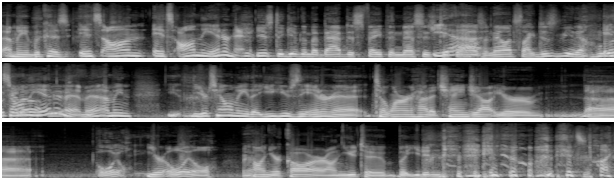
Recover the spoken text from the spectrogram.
I mean, because it's on it's on the internet. Used to give them a Baptist Faith and Message Yeah. 2000. Now it's like just you know, It's it on the internet, man. I mean, you're telling me that you use the internet to learn how to change out your uh, Oil. your oil Yeah. on your car on YouTube, but you didn't. you know, it's like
